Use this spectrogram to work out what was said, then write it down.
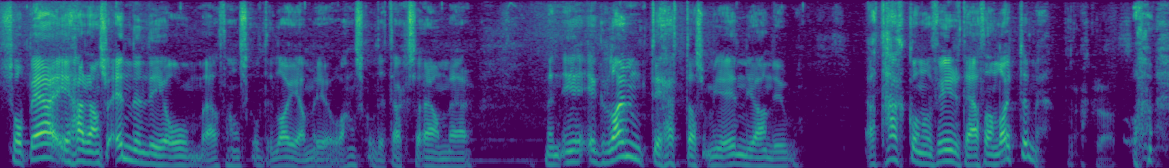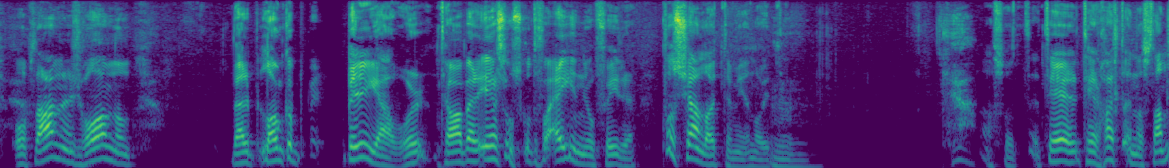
Så bæ jeg herren så endelig om at han skulle løye meg, og han skulle taksa av meg. Men jeg, jeg glemte dette som jeg er inne i han nå. Jeg takk honom for det at han løyte meg. Akkurat. og, og planen til honom var langt byrja vår, det var bare jeg som skulle få egen jobb for det. Hvordan kjenner løyte meg nå? Mm. Ja. Alltså det är det är helt en annan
